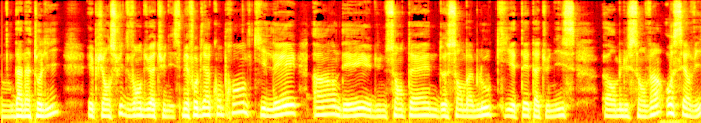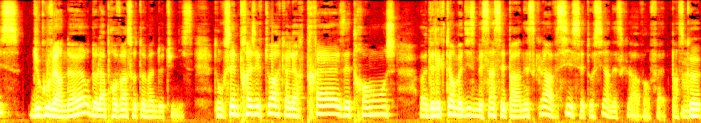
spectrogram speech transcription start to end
d'Anatolie, et puis ensuite vendu à Tunis. Mais il faut bien comprendre qu'il est un des d'une centaine, de cent mamelouks qui étaient à Tunis en 1820 au service du gouverneur de la province ottomane de Tunis. Donc c'est une trajectoire qui a l'air très étrange, des lecteurs me disent mais ça c'est pas un esclave. Si, c'est aussi un esclave en fait, parce mm. que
